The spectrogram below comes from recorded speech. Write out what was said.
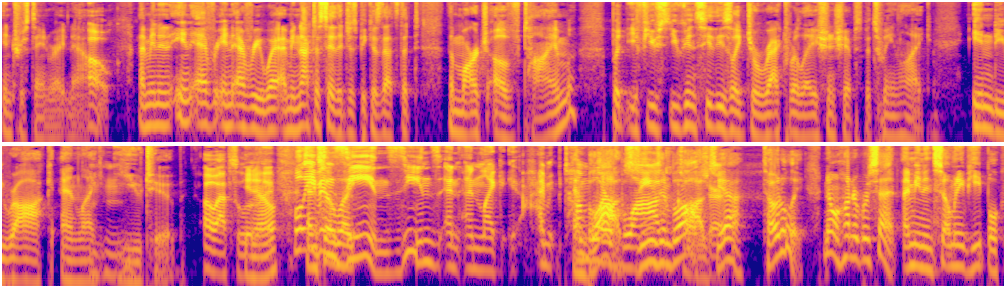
interesting right now. Oh. I mean, in, in every in every way. I mean, not to say that just because that's the the march of time, but if you you can see these like direct relationships between like indie rock and like YouTube. Oh, absolutely. You know? Well, And even so, like- zines, zines, and and like I mean, Tumblr, and blogs, blog zines and blogs. culture. Yeah, totally. No, hundred percent. I mean, and so many people.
